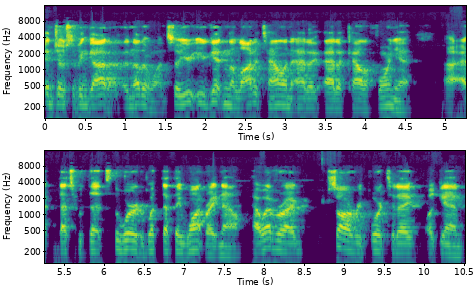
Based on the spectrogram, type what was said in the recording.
and Joseph Ngata, another one. So you're, you're getting a lot of talent out of out of California. Uh, that's what that's the word what that they want right now. However, I saw a report today again,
